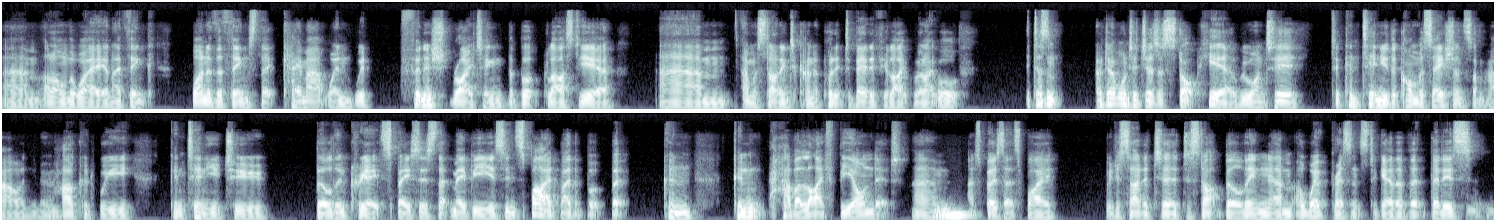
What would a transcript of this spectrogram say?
um, along the way. And I think one of the things that came out when we'd finished writing the book last year um, and we're starting to kind of put it to bed, if you like, we're like, well, it doesn't. I don't want to just stop here. We want to to continue the conversation somehow. And you know, mm-hmm. how could we continue to build and create spaces that maybe is inspired by the book, but can can have a life beyond it. Um, mm. I suppose that's why we decided to to start building um, a web presence together that that is mm-hmm.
